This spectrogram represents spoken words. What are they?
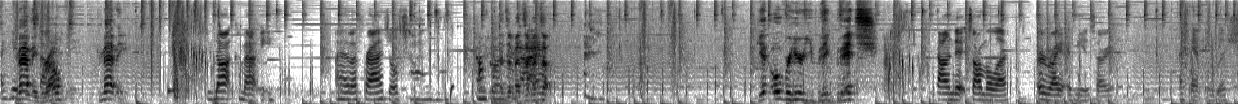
I hate Come at me, bro! sound. Come at me! Do not come at me. I am a fragile child. I'm Heads up, heads up, heads up! Get over here, you big bitch! Found it. It's on the left. Or right, I mean, sorry. I can't English.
